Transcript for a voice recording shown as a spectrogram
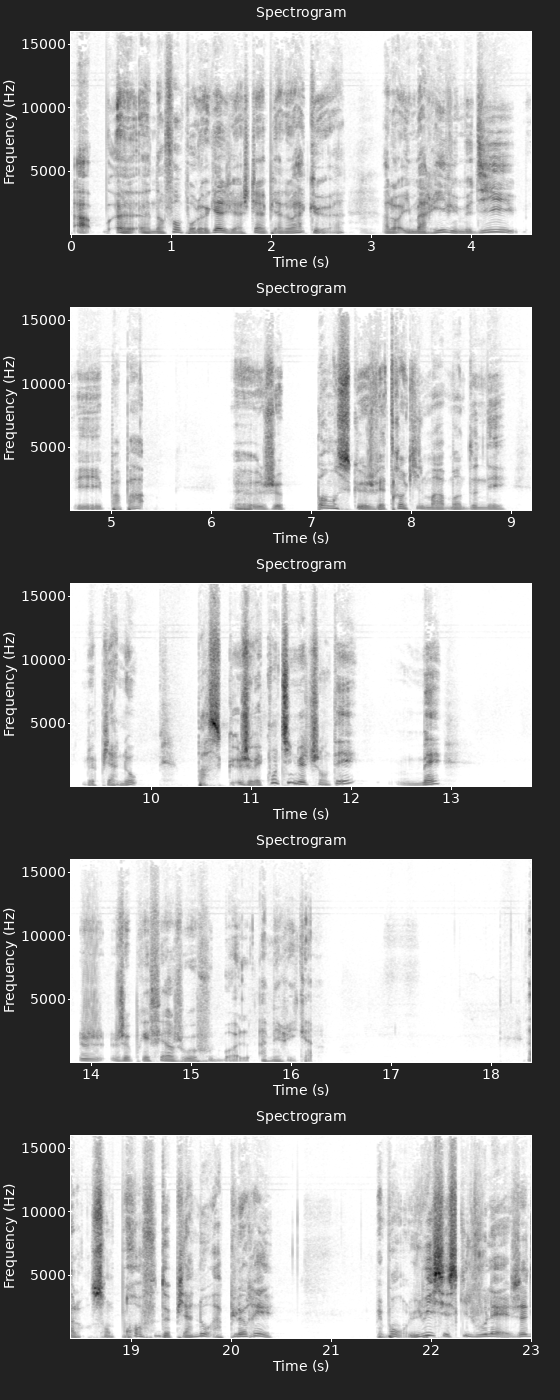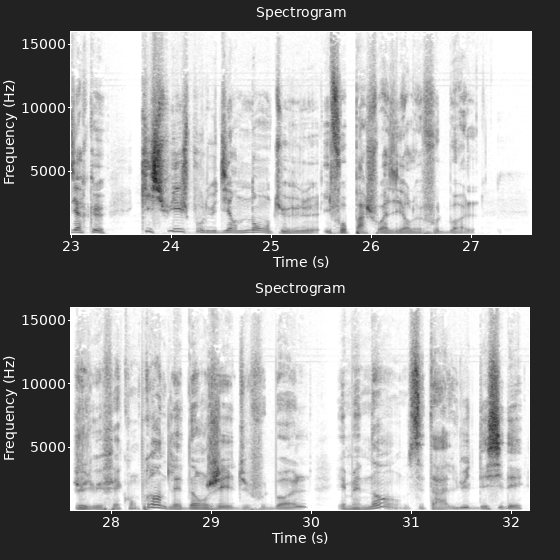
ah, un enfant pour lequel j'ai acheté un piano à queue. Hein. Alors, il m'arrive, il me dit, et papa, euh, je pense que je vais tranquillement abandonner le piano parce que je vais continuer de chanter, mais je, préfère jouer au football américain. Alors, son prof de piano a pleuré. Mais bon, lui, c'est ce qu'il voulait. Je veux dire que, qui suis-je pour lui dire non, tu, il faut pas choisir le football? Je lui ai fait comprendre les dangers du football, et maintenant, c'est à lui de décider.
